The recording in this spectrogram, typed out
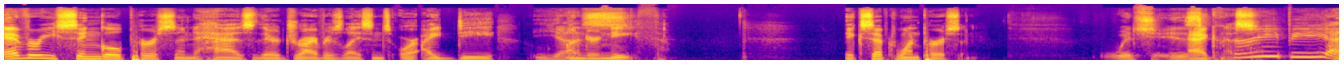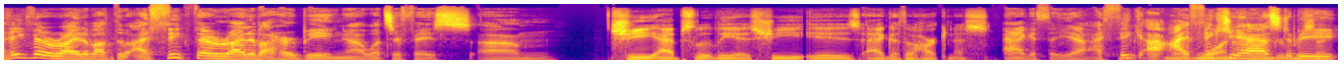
every single person has their driver's license or id Yes. underneath except one person which is Agnes. creepy. I think they're right about the. I think they're right about her being uh, what's her face. Um, she absolutely is she is agatha harkness Agatha, yeah. I think I, I think she has to be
